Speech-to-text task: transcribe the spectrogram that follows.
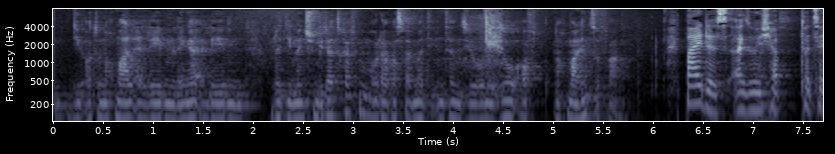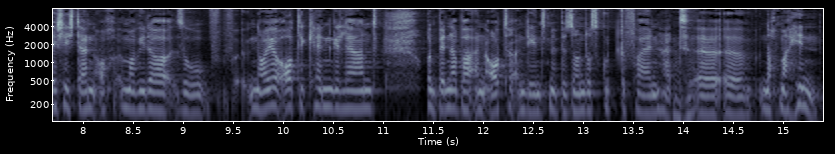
die Orte nochmal erleben, länger erleben oder die Menschen wieder treffen oder was war immer die Intention, so oft nochmal hinzufahren? Beides. Also ich habe tatsächlich dann auch immer wieder so neue Orte kennengelernt und bin aber an Orte, an denen es mir besonders gut gefallen hat, mhm. äh, äh nochmal hin.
